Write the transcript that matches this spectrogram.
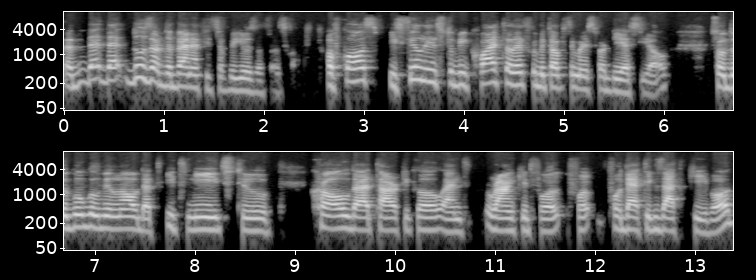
that, that those are the benefits of the use of those content. Of course, it still needs to be quite a little bit optimized for the SEO. So the Google will know that it needs to crawl that article and rank it for for, for that exact keyword,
